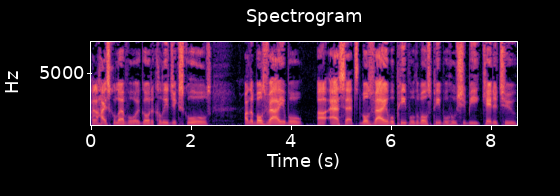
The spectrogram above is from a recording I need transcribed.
a high school level and go to collegiate schools are the most valuable uh, assets, the most valuable people, the most people who should be catered to,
